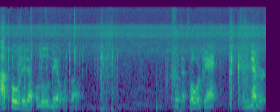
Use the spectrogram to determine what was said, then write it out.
I pulled it up a little bit with a, with a floor jack and never,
